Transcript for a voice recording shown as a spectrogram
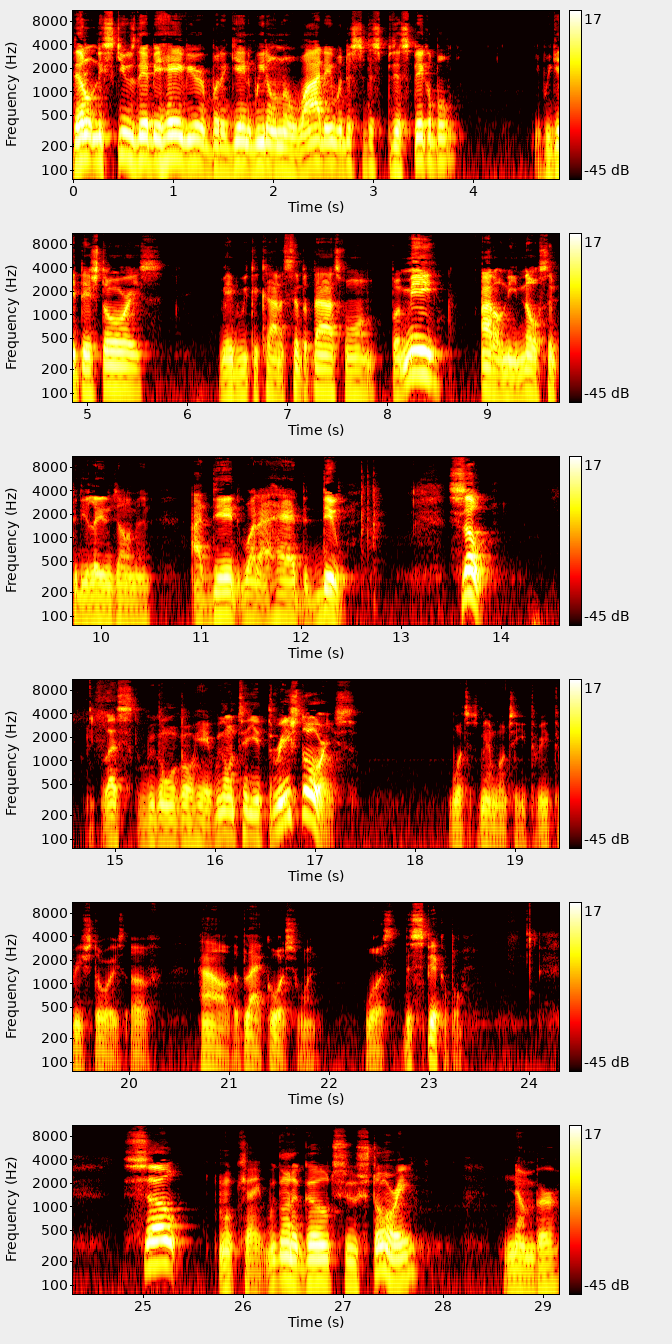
They don't excuse their behavior, but again, we don't know why they were just despicable. If we get their stories, maybe we could kind of sympathize for them. But me, I don't need no sympathy, ladies and gentlemen. I did what I had to do. So, let's we're gonna go here. We're gonna tell you three stories. What's his name? I'm gonna tell you three three stories of how the Black Horse one was despicable. So, okay, we're gonna go to story number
